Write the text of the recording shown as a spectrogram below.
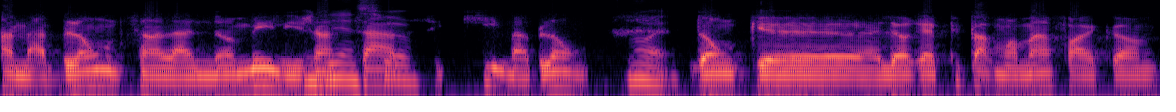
à ma blonde sans la nommer. Les gens Bien savent c'est qui ma blonde. Ouais. Donc, euh, elle aurait pu par moment faire comme,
